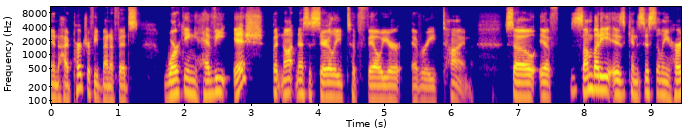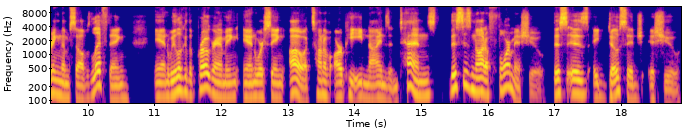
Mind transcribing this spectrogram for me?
and hypertrophy benefits working heavy ish, but not necessarily to failure every time. So if somebody is consistently hurting themselves lifting, and we look at the programming and we're seeing, oh, a ton of RPE nines and tens, this is not a form issue. This is a dosage issue.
